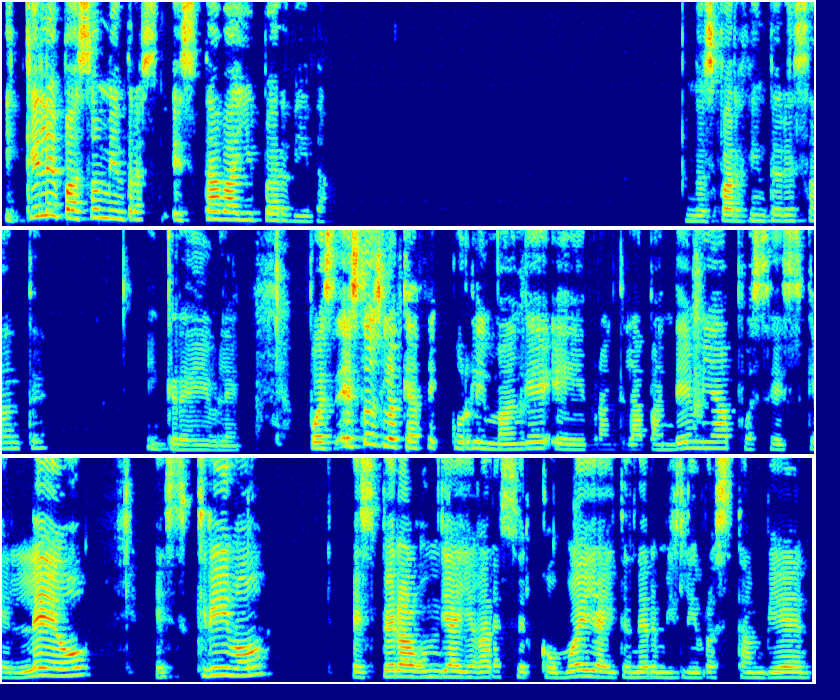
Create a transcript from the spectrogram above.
¿Y qué le pasó mientras estaba allí perdida? ¿Nos parece interesante? Increíble. Pues esto es lo que hace Curly Mangue eh, durante la pandemia, pues es que leo, escribo, espero algún día llegar a ser como ella y tener mis libros también,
